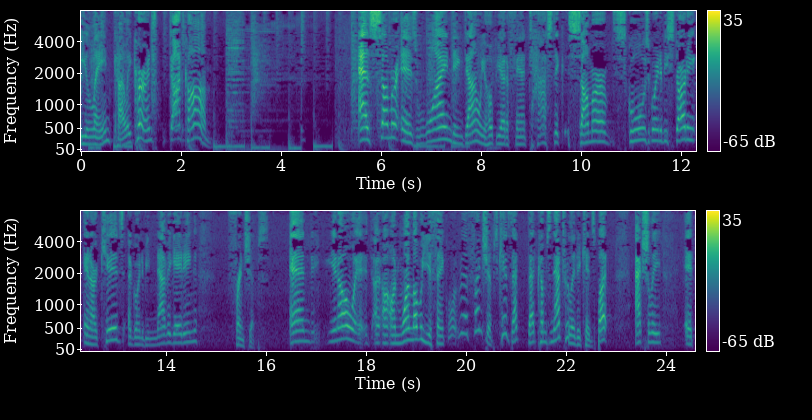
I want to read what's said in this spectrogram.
ElaineKielyKearns.com. As summer is winding down, we hope you had a fantastic summer. School is going to be starting, and our kids are going to be navigating friendships. And you know, uh, on one level, you think, well, friendships, kids, that that comes naturally to kids, but actually. It,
